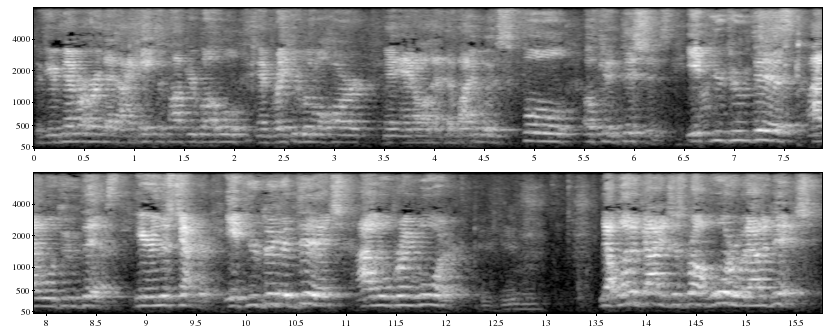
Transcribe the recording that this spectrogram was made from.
If you've never heard that, I hate to pop your bubble and break your little heart and, and all that. The Bible is full of conditions. If you do this, I will do this. Here in this chapter, if you dig a ditch, I will bring water. Now, what if God had just brought water without a ditch?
